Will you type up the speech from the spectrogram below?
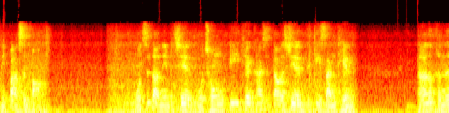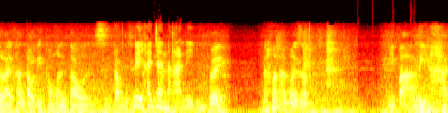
你爸是宝，我知道你们现我从第一天开始到现在第三天，然后他可能来看到底铜门刀是到底是厉害在哪里？对，然后他跟我说，你爸厉害，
